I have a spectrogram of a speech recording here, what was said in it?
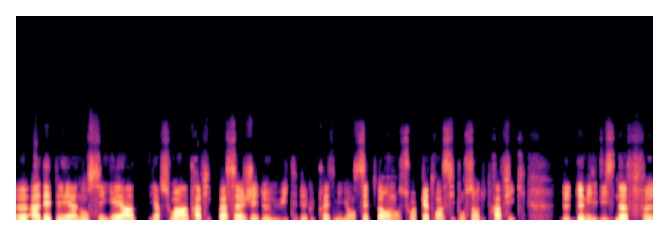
ADP a annoncé hier hier soir un trafic passager de 8,13 millions en septembre, soit 86% du trafic de 2019. Euh,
